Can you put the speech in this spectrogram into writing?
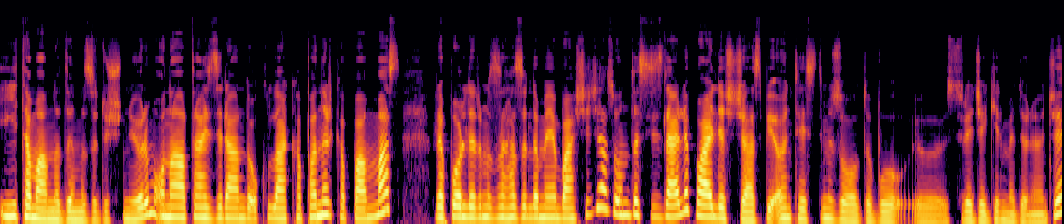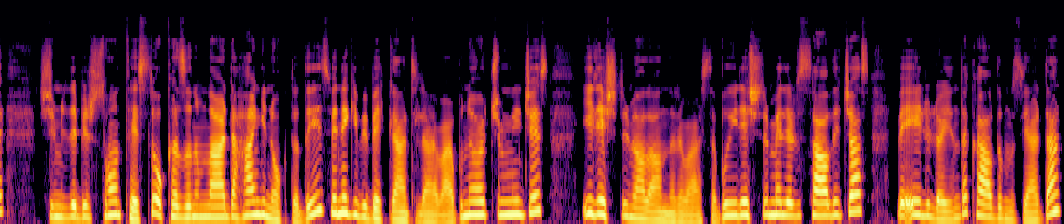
iyi tamamladığımızı düşünüyorum. 16 Haziran'da okullar kapanır kapanmaz raporlarımızı hazırlamaya başlayacağız. Onu da sizlerle paylaşacağız. Bir ön testimiz oldu bu e, sürece girmeden önce. Şimdi de bir son testte o kazanımlarda hangi noktadayız ve ne gibi beklentiler var? Bunu ölçümleyeceğiz. İyileştirme alanları varsa bu iyileştirmeleri sağlayacağız ve Eylül ayında kaldığımız yerden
